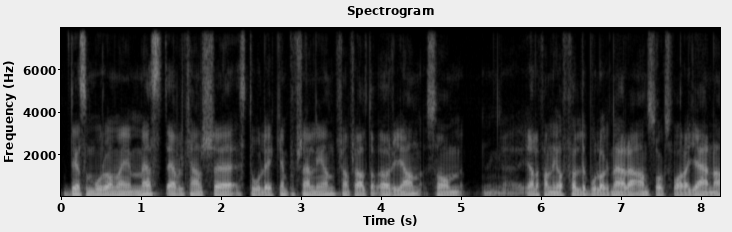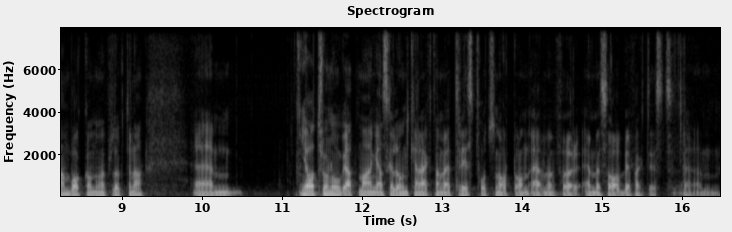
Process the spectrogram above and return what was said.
det som oroar mig mest är väl kanske storleken på försäljningen, framförallt av Örjan som eh, i alla fall när jag följde bolaget nära ansågs vara hjärnan bakom de här produkterna. Ehm, jag tror nog att man ganska lugnt kan räkna med ett trist 2018 även för MSAB faktiskt. Ehm.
